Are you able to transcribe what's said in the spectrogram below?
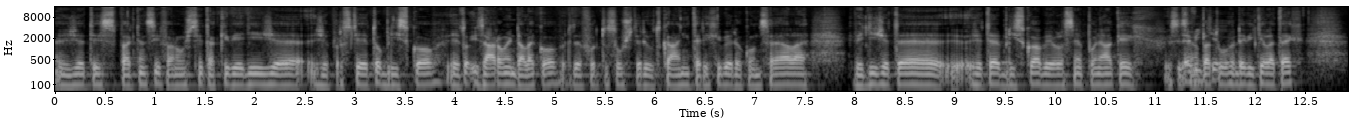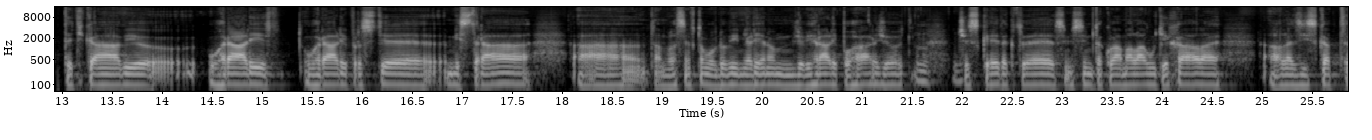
že ty spartanský fanoušci taky vědí, že, že prostě je to blízko, je to i zároveň daleko, protože furt to jsou čtyři utkání, které chybí do konce, ale vědí, že to je, že to je blízko, aby vlastně po nějakých, jestli devíti. se devíti letech, teďka aby uhráli uhráli prostě mistra a tam vlastně v tom období měli jenom, že vyhráli pohár, že jo, český, tak to je si myslím taková malá útěcha, ale, ale získat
